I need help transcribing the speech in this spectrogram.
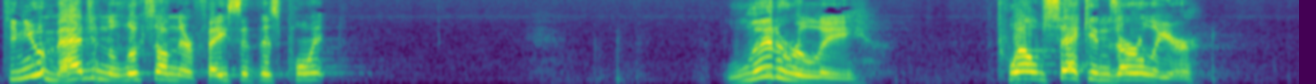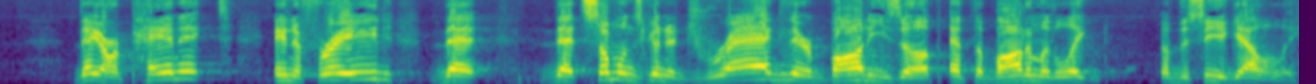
Can you imagine the looks on their face at this point? Literally, 12 seconds earlier, they are panicked and afraid that, that someone's going to drag their bodies up at the bottom of the lake of the Sea of Galilee.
